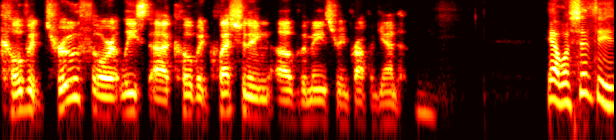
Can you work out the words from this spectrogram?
COVID truth, or at least uh, COVID questioning of the mainstream propaganda. Yeah, well, Cynthia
